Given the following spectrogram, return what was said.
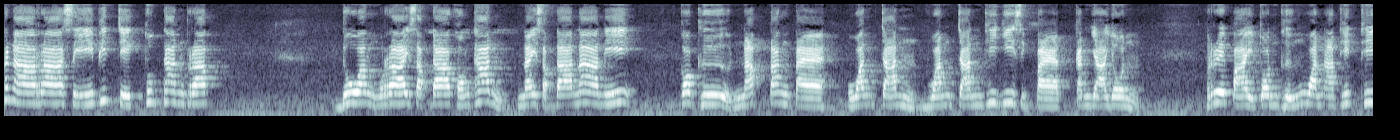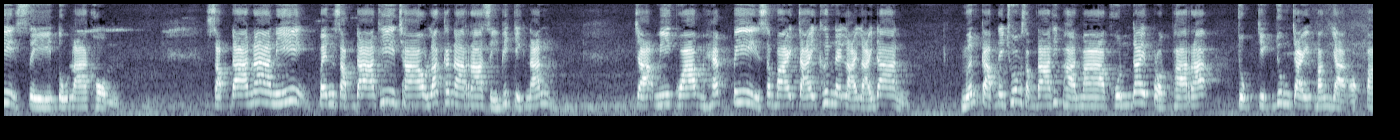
คนาราศีพิจิกทุกท่านครับ ดวงรายสัปดาห์ของท่านในสัปดาห์หน้านี้ ก็คือนับตั้งแต่วันจันทร์ วันจันทร์ที่ 28 กันยายน เรื่อยไปจนถึงวันอาทิตย์ที่ 4 ตุลาคม สัปดาห์หน้านี้เป็นสัปดาห์ที่ชาวลัคนาราศีพิจิกนั้น จะมีความแฮปปี้สบายใจขึ้นในหลาย ๆ ด้าน เหมือนกับในช่วงสัปดาห์ที่ผ่านมา คุณได้ปลดภาระจุกจิกยุ่งใจบางอย่างออกไป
